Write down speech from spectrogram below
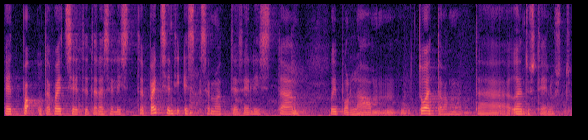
et pakkuda patsientidele sellist patsiendikesksemat ja sellist äh, võib-olla mm, toetavamat äh, õendusteenust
